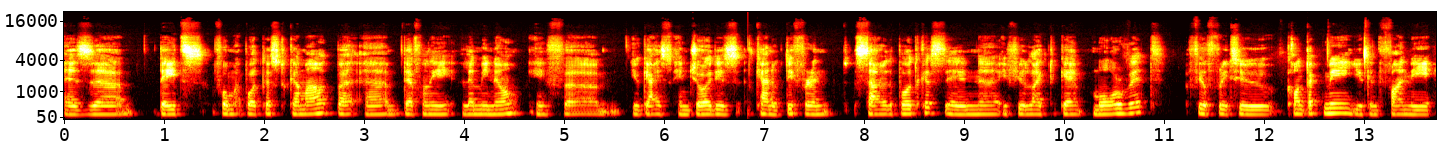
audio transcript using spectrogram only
as uh, dates for my podcast to come out, but um, definitely let me know if um, you guys enjoy this kind of different side of the podcast and uh, if you'd like to get more of it. Feel free to contact me. You can find me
